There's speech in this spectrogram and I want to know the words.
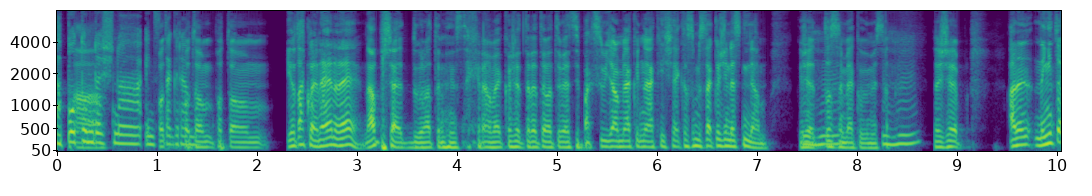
A potom a jdeš na Instagram. Potom, potom, jo takhle, ne, ne, ne, napřed jdu na ten Instagram, jakože tyhle, tyhle ty věci, pak si udělám jako nějaký, jako jsem myslel, jako, že nesnídám, že mm-hmm. to jsem jako vymyslel. Mm-hmm. Takže, ale není to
